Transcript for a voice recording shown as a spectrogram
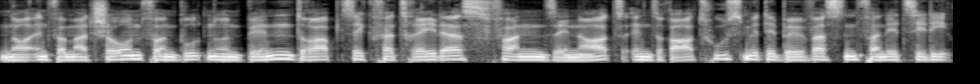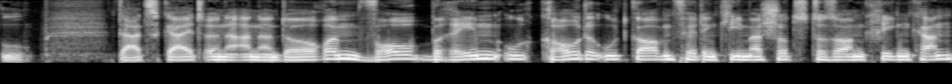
No Information von Buten und Bin drobt sich Vertreters von Senat ins Rathus mit de Böversten von der CDU. Dat geit unter anderem wo Bremen grode Utgaben für den Klimaschutz zusammenkriegen kann,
